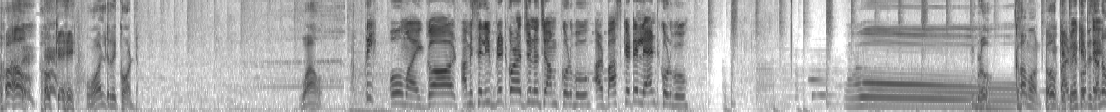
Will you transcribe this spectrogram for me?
Wow okay world record wow oh my god আমি সেলিব্রেট করার জন্য জাম্প করব আর বাস্কেটে ল্যান্ড করব। ও ব্রো কাম অন ওকে তুমি কি এটা জানো?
